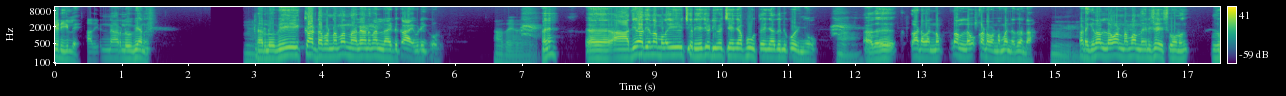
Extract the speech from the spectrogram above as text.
ചെടിയില്ലേ? ലൂബിയാണ്. എന്നാർലൂബിയാണ് ഉം. എന്നാർലൂബി കട്ടവണ്ണം വന്നാലാണ് നല്ലതായിട്ട് കായ പിടിക്കുള്ളൂ അതെ അതെ ഏഹ് ആദ്യം ആദ്യം നമ്മൾ ഈ ചെറിയ ചെടി വെച്ച് കഴിഞ്ഞാൽ പൂത്ത് കഴിഞ്ഞാൽ അതിന് കൊഴിഞ്ഞു പോകും അത് കടവണ്ണം നല്ല കടവണ്ണം വന്നത് കണ്ട. കടക്ക് കടയ്ക്ക് നല്ല വണ്ണം വന്നതിന് ശേഷമാണ് ഇത്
